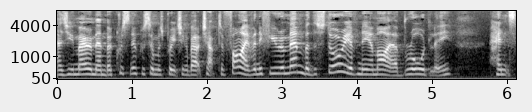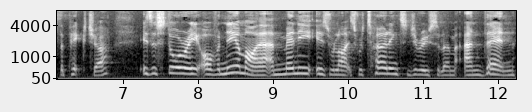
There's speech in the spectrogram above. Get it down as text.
as you may remember, Chris Nicholson was preaching about chapter 5. And if you remember, the story of Nehemiah, broadly, hence the picture, is a story of Nehemiah and many Israelites returning to Jerusalem and then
